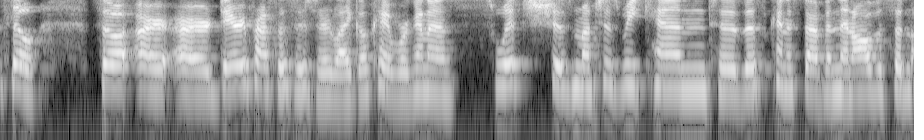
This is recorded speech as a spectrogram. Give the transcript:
so so our, our dairy processors are like okay we're going to switch as much as we can to this kind of stuff and then all of a sudden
